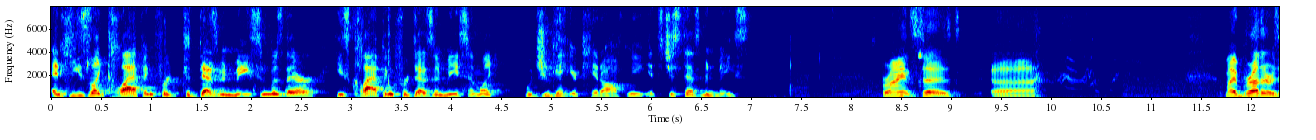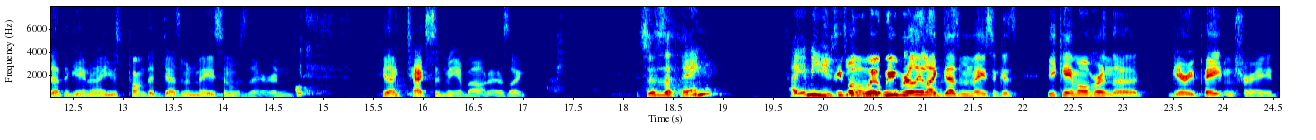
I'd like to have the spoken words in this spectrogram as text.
and he's like clapping for to Desmond Mason was there. He's clapping for Desmond Mason. Like, would you get your kid off me? It's just Desmond Mason. Brian says, uh, my brother was at the game and he was pumped that Desmond Mason was there. And he like texted me about it. I was like, This is a thing. I mean, People, we, we really like Desmond Mason because he came over in the Gary Payton trade,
